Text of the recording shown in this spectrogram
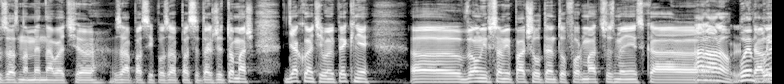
zaznamenávať uh, zápasy po zápase. Takže Tomáš, ďakujem ti veľmi pekne. Uh, veľmi sa mi páčil tento formát, čo sme dneska áno, áno. Budem, dali.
